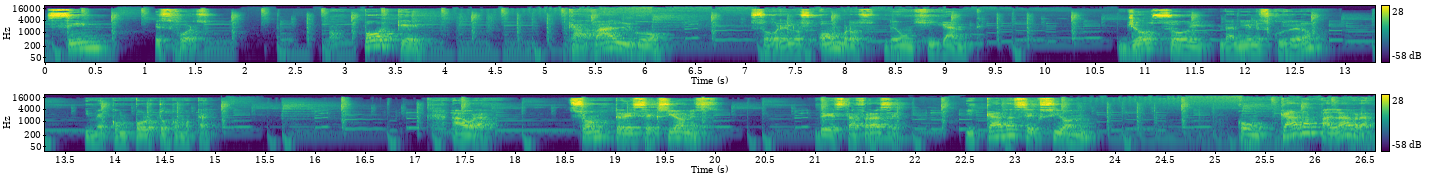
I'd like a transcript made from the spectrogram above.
sin esfuerzo, porque cabalgo sobre los hombros de un gigante. Yo soy Daniel Escudero y me comporto como tal. Ahora, son tres secciones de esta frase y cada sección, con cada palabra,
